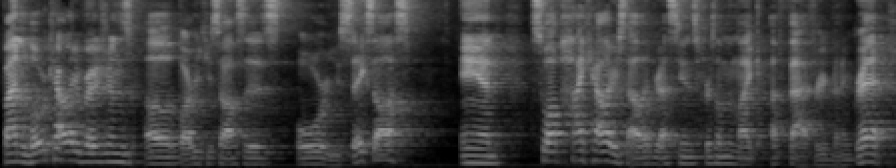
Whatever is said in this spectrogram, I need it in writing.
Find lower calorie versions of barbecue sauces or use steak sauce and swap high calorie salad dressings for something like a fat free vinaigrette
